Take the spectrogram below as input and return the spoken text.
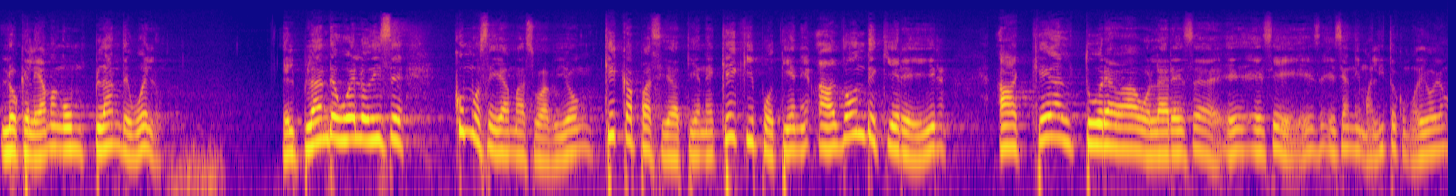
lo que le llaman un plan de vuelo. El plan de vuelo dice cómo se llama su avión, qué capacidad tiene, qué equipo tiene, a dónde quiere ir, a qué altura va a volar ese, ese, ese animalito, como digo yo.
